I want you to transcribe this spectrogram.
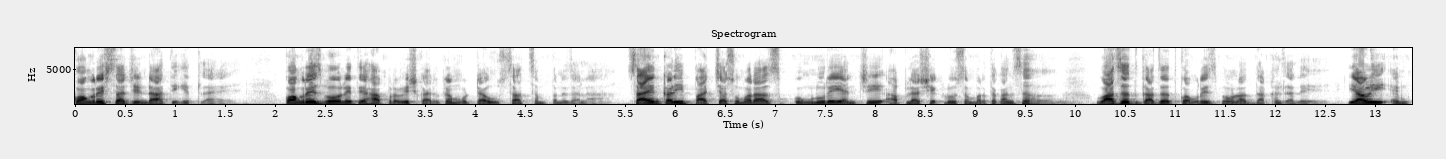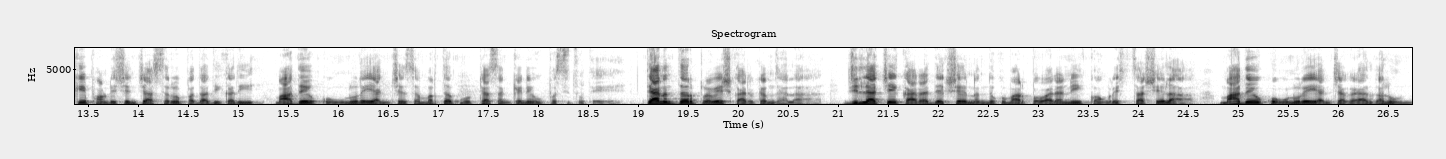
काँग्रेसचा झेंडा हाती घेतला आहे. काँग्रेस भवन येथे हा प्रवेश कार्यक्रम मोठ्या उत्साहात संपन्न झाला. सायंकाळी पाचच्या सुमारास कोंगणुरे यांचे आपल्या शेकडो समर्थकांसह वाजत गाजत काँग्रेस भवनात दाखल झाले. यावेळी एम के फाउंडेशनच्या सर्व पदाधिकारी महादेव कोंगणुरे यांचे समर्थक मोठ्या संख्येने उपस्थित होते. त्यानंतर प्रवेश कार्यक्रम झाला. जिल्ह्याचे कार्याध्यक्ष नंदकुमार पवार यांनी काँग्रेसचा शेला महादेव कोंगणुरे यांच्या गळ्यात घालून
